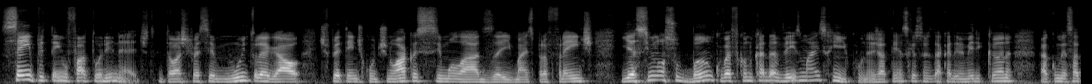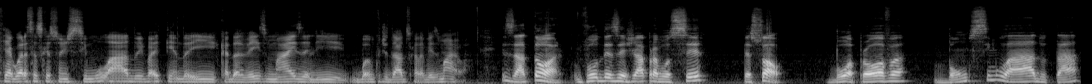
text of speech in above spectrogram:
sempre tem um fator inédito. Então acho que vai ser muito legal, a gente pretende continuar com esses simulados aí mais para frente, e assim o nosso banco vai ficando cada vez mais rico, né? Já tem as questões da Academia Americana, vai começar a ter agora essas questões de simulado e vai tendo aí cada vez mais ali banco de dados cada vez maior. Exato. Ó, vou desejar para você, pessoal, boa prova, bom simulado, tá?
